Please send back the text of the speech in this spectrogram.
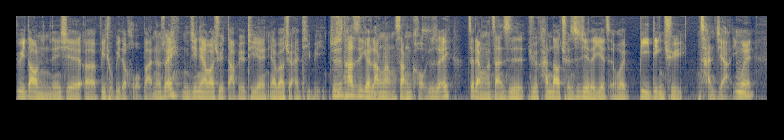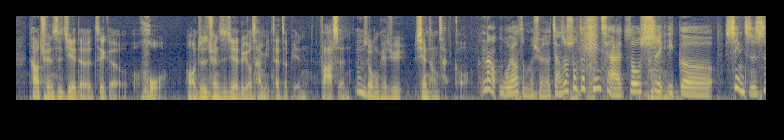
遇到你那些呃 B to B 的伙伴，他说：“哎，你今年要不要去 WTN？要不要去 ITB？” 就是它是一个朗朗上口，就是哎，这两个展示去看到全世界的业者会必定去参加，因为它有全世界的这个货，哦，就是全世界的旅游产品在这边发生，所以我们可以去现场采购。那我要怎么选择？假设说这听起来都是一个性质是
